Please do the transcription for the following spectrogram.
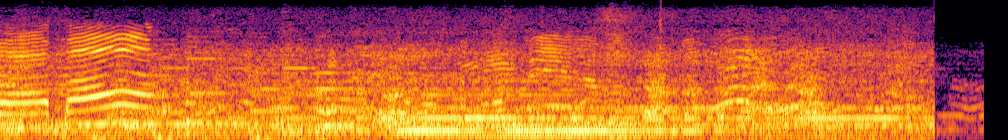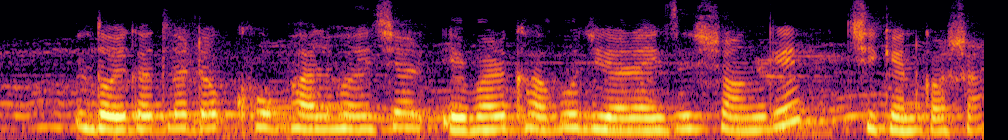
বাবা দই কাতলাটাও খুব ভালো হয়েছে আর এবার খাব জিরা রাইসের সঙ্গে চিকেন কষা।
